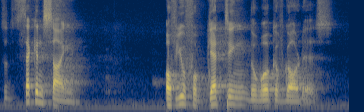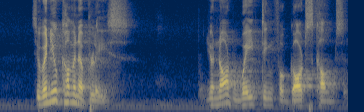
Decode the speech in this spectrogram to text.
So, the second sign of you forgetting the work of God is See, when you come in a place, you're not waiting for God's counsel.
